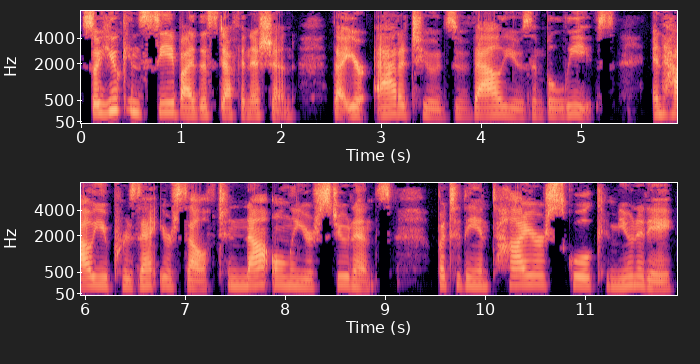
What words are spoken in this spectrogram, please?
So you can see by this definition that your attitudes, values, and beliefs and how you present yourself to not only your students, but to the entire school community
